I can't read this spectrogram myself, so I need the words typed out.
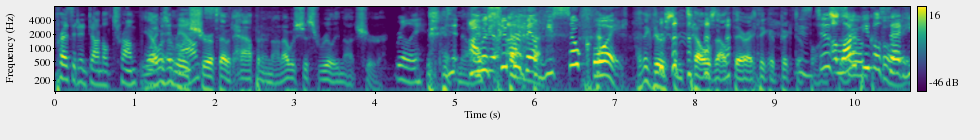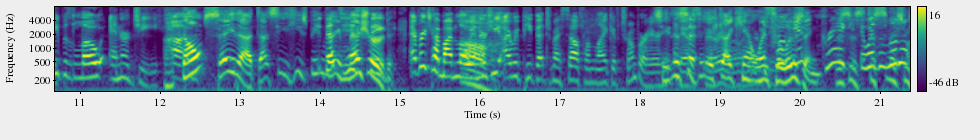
President Donald Trump Yeah, would I wasn't really sure if that would happen or not. I was just really not sure. Really? No. He was super veiled. He's so coy. I think there were some tells out there. I think I picked He's up on. just A so. lot of people said he was low energy. Uh, Don't say that. That see, he's being that's very measured. thing. Every time I'm low energy, I repeat that to myself. I'm like, if Trump were here, See, he'd this is I'm this guy can't win for So it- losing. Greg, this is, it was this a little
